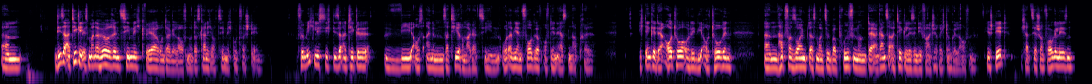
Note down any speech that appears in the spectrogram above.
Ähm, dieser Artikel ist meiner Hörerin ziemlich quer runtergelaufen und das kann ich auch ziemlich gut verstehen. Für mich liest sich dieser Artikel wie aus einem Satiremagazin oder wie ein Vorgriff auf den 1. April. Ich denke, der Autor oder die Autorin ähm, hat versäumt, das mal zu überprüfen und der ganze Artikel ist in die falsche Richtung gelaufen. Hier steht, ich hatte es ja schon vorgelesen,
